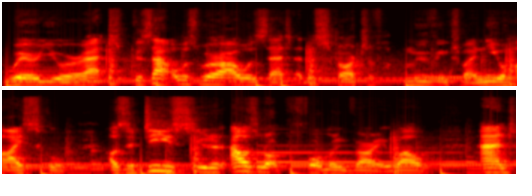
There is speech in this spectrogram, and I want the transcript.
where you are at because that was where I was at at the start of moving to my new high school. I was a D student, I was not performing very well, and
